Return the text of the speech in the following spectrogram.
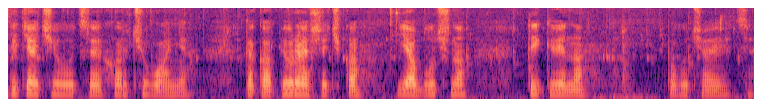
дитяче оце харчування. Така пюрешечка яблучна, тиквіна. Получається.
